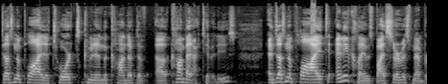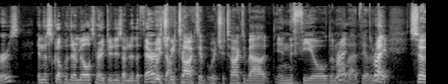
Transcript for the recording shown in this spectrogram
doesn't apply to torts committed in the conduct of uh, combat activities, and doesn't apply to any claims by service members in the scope of their military duties under the Feres which we talked which we talked about in the field and Right, all that the other right. day. So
